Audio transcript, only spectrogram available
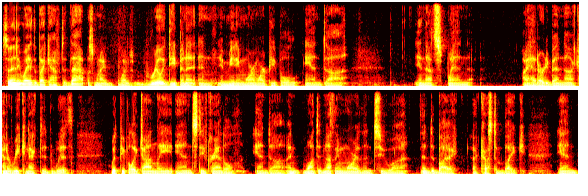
So anyway, the bike after that was when I was really deep in it and, in meeting more and more people, and uh, and that's when I had already been uh, kind of reconnected with with people like John Lee and Steve Crandall, and uh, I wanted nothing more than to uh, than to buy a, a, custom bike. And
